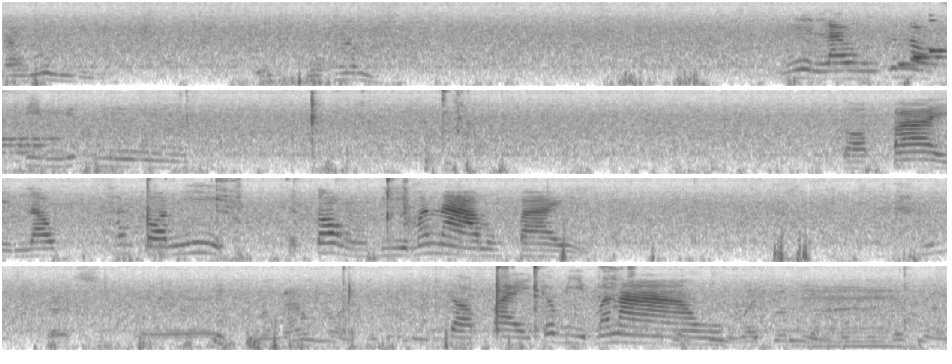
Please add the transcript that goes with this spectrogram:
นั่งลงดีเอ้ยยกน้นี่เราก็ลองชิมนิดนึง ต่อไปเราขั้นตอนนี้จะต้องบีมะนาวลงไป ได้สุกแล้วำมันแล้วหน่อยจะได้ดู ต่อไปก็ บีบมะนาวตู้ไว้จนเนี่ยจะเดือน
